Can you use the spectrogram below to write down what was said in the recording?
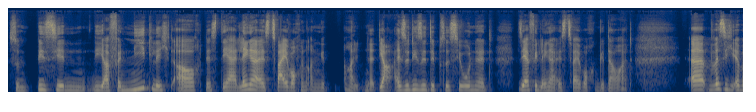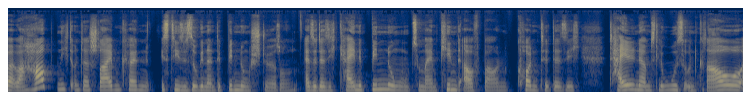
so ein bisschen ja verniedlicht auch, dass der länger als zwei Wochen angehalten hat. Ja, also diese Depression hat sehr viel länger als zwei Wochen gedauert. Äh, was ich aber überhaupt nicht unterschreiben kann, ist diese sogenannte Bindungsstörung. Also, dass ich keine Bindung zu meinem Kind aufbauen konnte, dass ich teilnahmslos und grau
